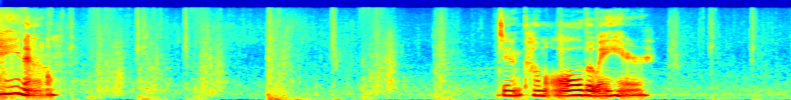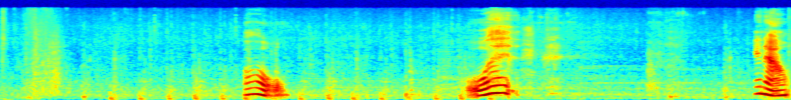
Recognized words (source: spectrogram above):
Hey now. Didn't come all the way here. Oh. What? Hey now.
